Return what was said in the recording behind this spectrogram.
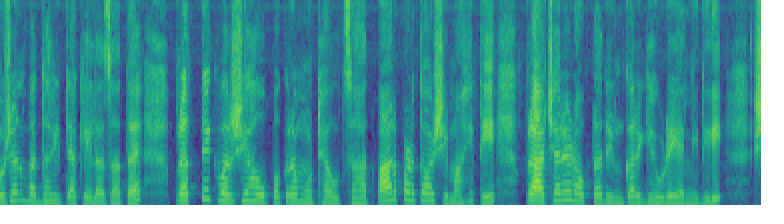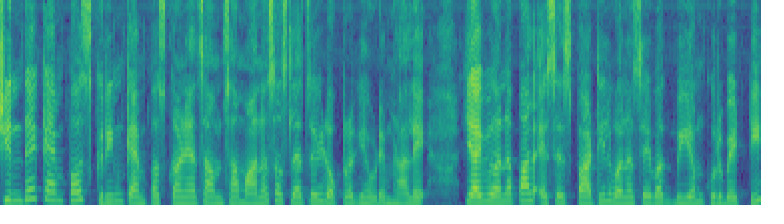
नियोजनबद्धरित्या केलं जात आहे. प्रत्येक वर्षी हा उपक्रम मोठ्या उत्साहात पार पडतो अशी माहिती प्राचार्य डॉक्टर दिनकर घेवडे यांनी दिली. शिंदे कॅम्पस ग्रीन कॅम्पस करण्याचा आमचा मानस असल्याचंही डॉक्टर घेवडे म्हणाले. यावेळी वनपाल एस एस पाटील वनसेवक बी एम कुरबेट्टी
